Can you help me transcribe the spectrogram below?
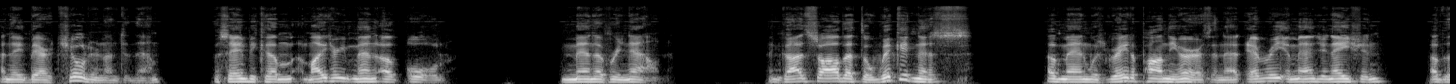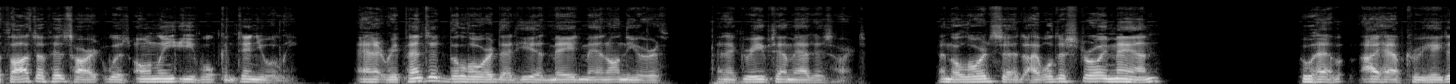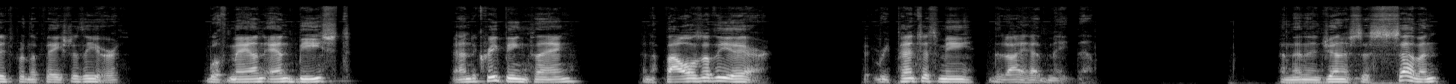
and they bare children unto them, the same become mighty men of old, men of renown. And God saw that the wickedness of man was great upon the earth, and that every imagination of the thoughts of his heart was only evil continually. And it repented the Lord that he had made man on the earth, and it grieved him at his heart. And the Lord said, I will destroy man, who have I have created from the face of the earth, both man and beast, and the creeping thing, and the fowls of the air. It repenteth me that I have made them. And then in Genesis 7,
